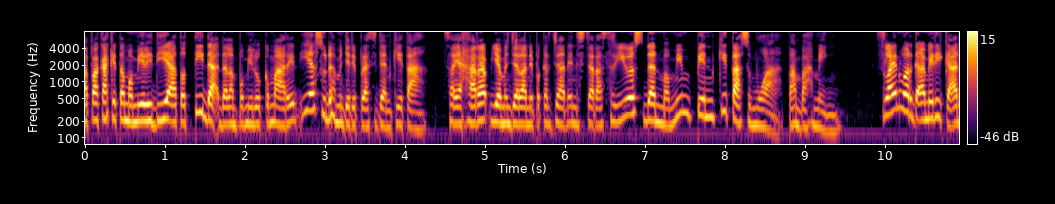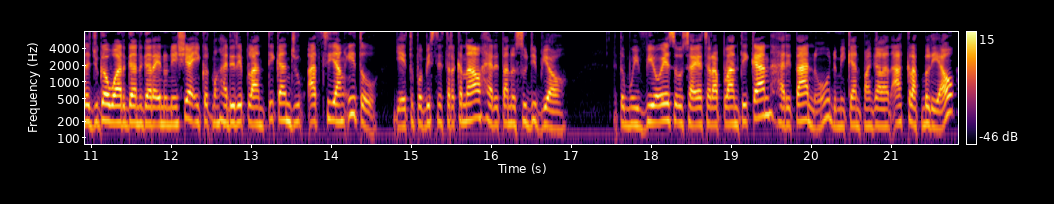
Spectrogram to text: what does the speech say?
Apakah kita memilih dia atau tidak dalam pemilu kemarin, ia sudah menjadi presiden kita. Saya harap ia menjalani pekerjaan ini secara serius dan memimpin kita semua, tambah Ming. Selain warga Amerika, ada juga warga negara Indonesia yang ikut menghadiri pelantikan Jumat siang itu, yaitu pebisnis terkenal Haritanu Sudibyo. Ditemui VOA seusai acara pelantikan, Haritanu, demikian panggilan akrab beliau,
